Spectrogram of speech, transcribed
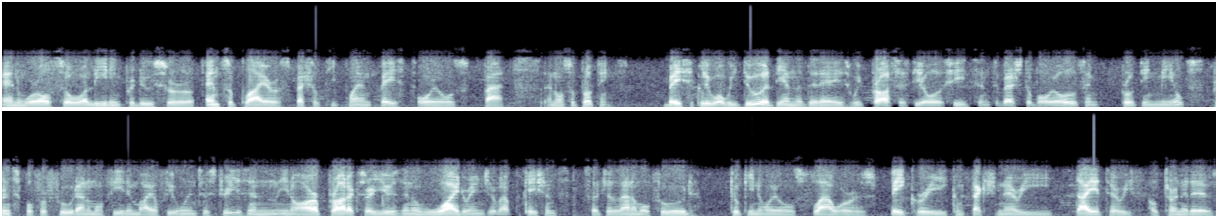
and we're also a leading producer and supplier of specialty plant-based oils, fats, and also proteins. Basically, what we do at the end of the day is we process the oilseeds into vegetable oils and protein meals, principal for food, animal feed, and biofuel industries. And you know, our products are used in a wide range of applications, such as animal food, cooking oils, flours, bakery, confectionery, dietary alternatives,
